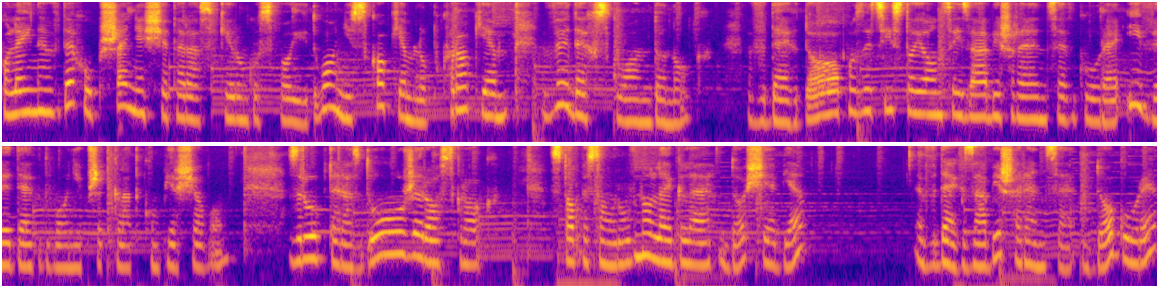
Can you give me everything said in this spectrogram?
Kolejnym wdechu przenieś się teraz w kierunku swoich dłoni skokiem lub krokiem. Wydech skłon do nóg. Wdech do pozycji stojącej, zabierz ręce w górę i wydech dłonie przed klatką piersiową. Zrób teraz duży rozkrok. Stopy są równolegle do siebie. Wdech, zabierz ręce do góry.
